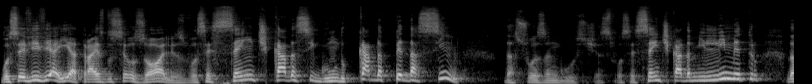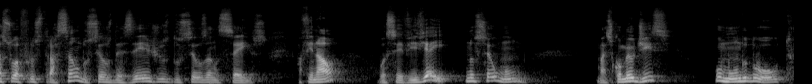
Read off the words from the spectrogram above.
Você vive aí atrás dos seus olhos, você sente cada segundo, cada pedacinho das suas angústias, você sente cada milímetro da sua frustração, dos seus desejos, dos seus anseios. Afinal, você vive aí, no seu mundo. Mas, como eu disse, o mundo do outro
